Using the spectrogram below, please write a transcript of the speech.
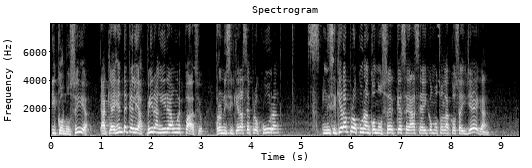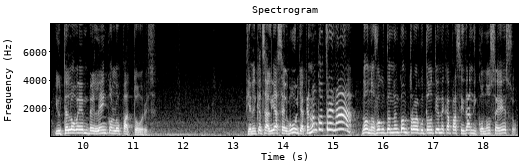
Y conocía. Aquí hay gente que le aspiran a ir a un espacio, pero ni siquiera se procuran, ni siquiera procuran conocer qué se hace ahí, cómo son las cosas y llegan. Y usted lo ve en Belén con los pastores tienen que salir a Cebulla, que no encontré nada. No, no fue que usted no encontró, es que usted no tiene capacidad ni conoce eso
